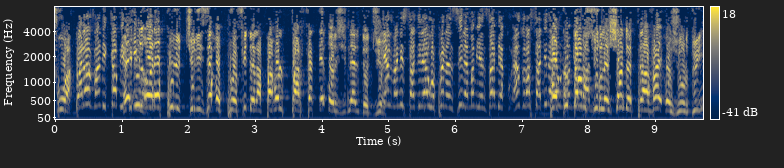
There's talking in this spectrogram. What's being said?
foi. Et il aurait pu l'utiliser au profit de la parole parfaite et originelle de Dieu. Beaucoup d'hommes sur le champ de travail aujourd'hui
